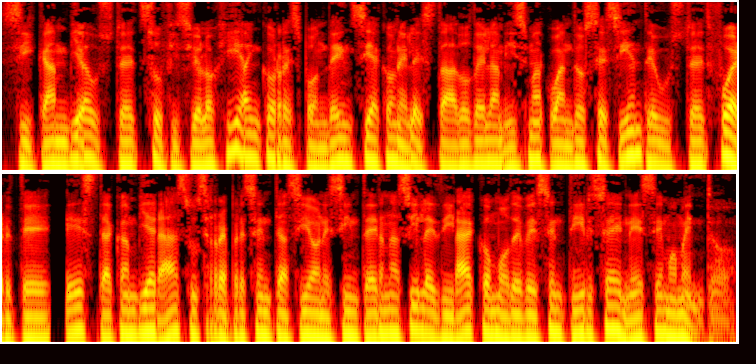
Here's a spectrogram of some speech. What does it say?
Si cambia usted su fisiología en correspondencia con el estado de la misma cuando se siente usted fuerte, ésta cambiará sus representaciones internas y le dirá cómo debe sentirse en ese momento.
